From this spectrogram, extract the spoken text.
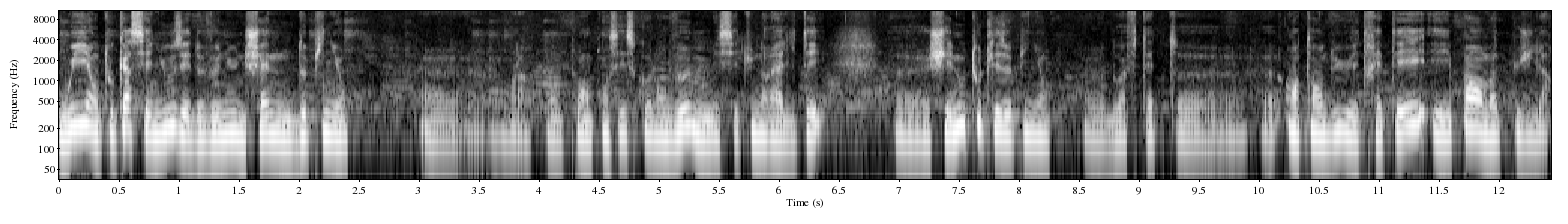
Oui, en tout cas, CNews est devenu une chaîne d'opinion. Euh, voilà. On peut en penser ce que l'on veut, mais c'est une réalité. chez nous, toutes les opinions doivent être entendues et traitées, et pas en mode pugilat.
